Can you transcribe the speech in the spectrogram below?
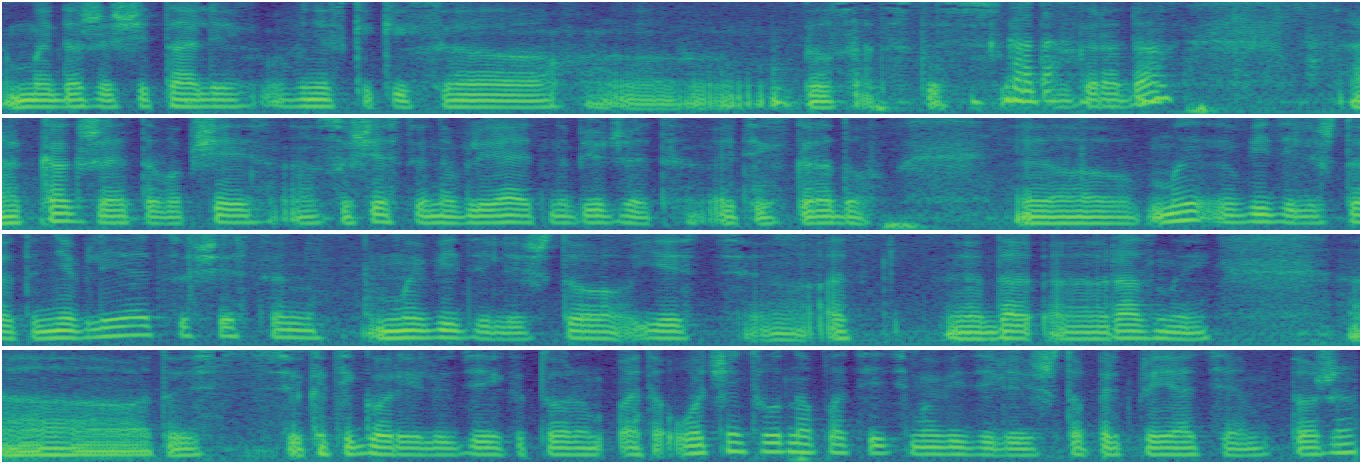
мы даже считали в нескольких э, э, то есть городах, городах как же это вообще существенно влияет на бюджет этих городов. Э, мы видели, что это не влияет существенно. Мы видели, что есть э, э, разные то есть категории людей, которым это очень трудно оплатить. Мы видели, что предприятиям тоже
